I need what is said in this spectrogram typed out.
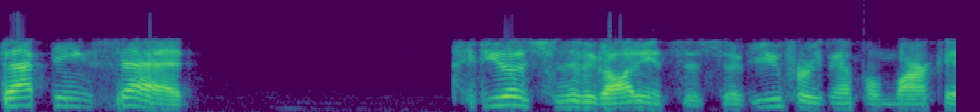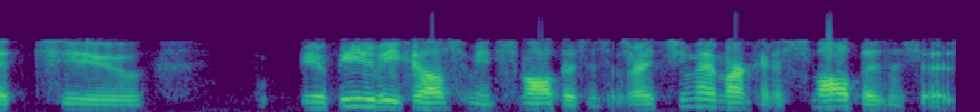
That being said, if you have specific audiences, so if you, for example, market to you know, B2B could also mean small businesses, right? So you might market to small businesses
